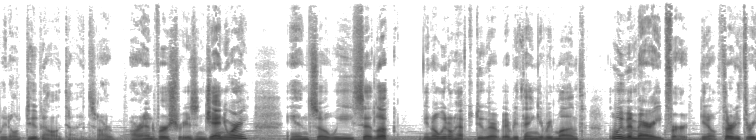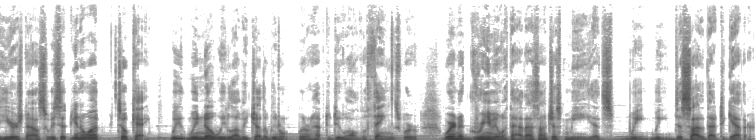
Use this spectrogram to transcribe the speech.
we don't do Valentine's. Our, our anniversary is in January. And so we said, Look, you know, we don't have to do everything every month. we've been married for, you know, 33 years now. So we said, you know what? It's okay. We, we know we love each other. We don't we don't have to do all the things. We're we're in agreement with that. That's not just me. That's we we decided that together.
